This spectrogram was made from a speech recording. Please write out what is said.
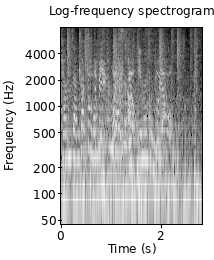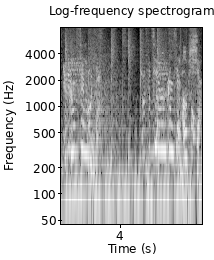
경장과 차량이 통과할 수 없게 만듭니다. 건설합니다. 새로운 건설 옵션.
